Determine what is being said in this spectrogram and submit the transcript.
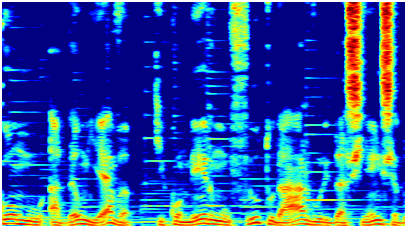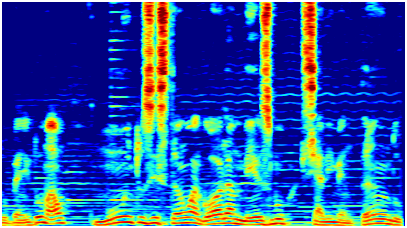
Como Adão e Eva, que comeram o fruto da árvore da ciência do bem e do mal, muitos estão agora mesmo se alimentando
